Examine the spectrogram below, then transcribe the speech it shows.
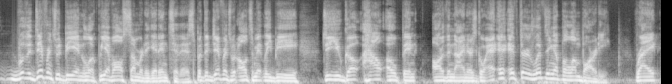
well, the difference would be, and look, we have all summer to get into this, but the difference would ultimately be: Do you go? How open are the Niners going? If they're lifting up a Lombardi, right?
